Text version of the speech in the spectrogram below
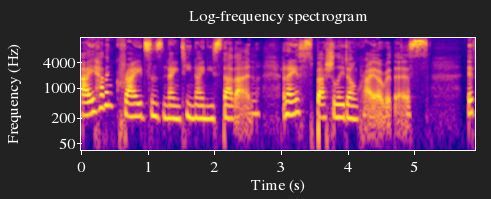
I haven't cried since 1997 and I especially don't cry over this. If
